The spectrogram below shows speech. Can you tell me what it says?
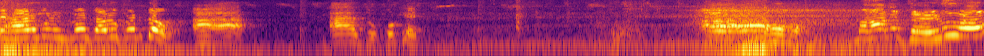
એ હાર હું લૂંટવાનું ચાલુ કરી દઉં. આ હા. આ ધોકો ખેંચ. ઓહો મહા તો જયડું હા.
